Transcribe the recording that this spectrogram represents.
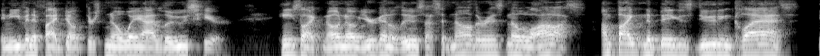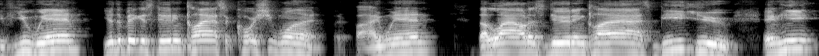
and even if I don't, there's no way I lose here." He's like, "No, no, you're going to lose." I said, "No, there is no loss. I'm fighting the biggest dude in class. If you win, you're the biggest dude in class. Of course you won. But if I win, the loudest dude in class beat you." And he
